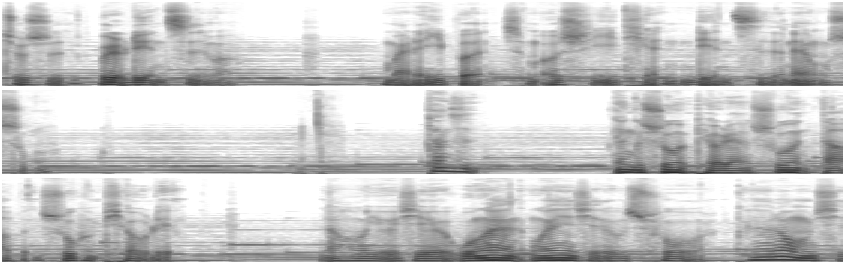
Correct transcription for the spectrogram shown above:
就是为了练字嘛。我买了一本什么二十一天练字的那种书。但是那个书很漂亮，书很大本，书很漂亮，然后有一些文案，文案也写的不错。可能让我们写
